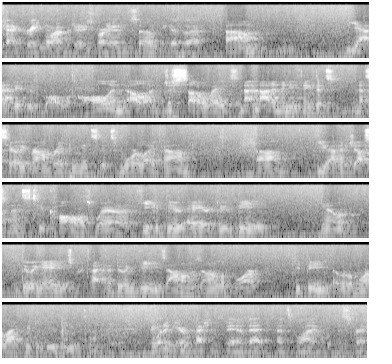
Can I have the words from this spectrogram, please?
kind of create more opportunities for him so because of that? Um, yeah, it, all in all, just subtle ways. Not not in anything that's necessarily groundbreaking. It's it's more like um, um, you have adjustments to calls where he could do A or do B. You know, doing A he's protected. Doing B he's out on his own a little more. He'd be a little more likely to do B with him. What have your impressions been of that defensive line this spring?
